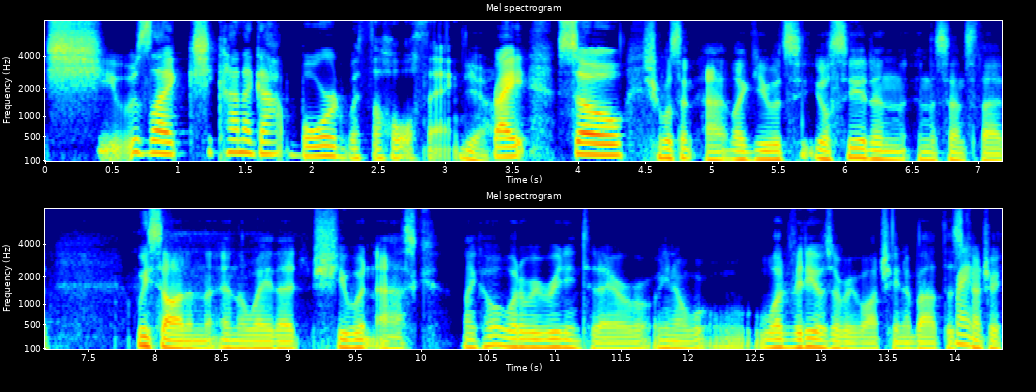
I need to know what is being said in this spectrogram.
she was like she kind of got bored with the whole thing. Yeah. Right. So she wasn't at like you would see. You'll see it in in the sense that we saw it in the in the way that she wouldn't ask like, "Oh, what are we reading today?" or you know, "What videos are we watching about this Right. country?"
